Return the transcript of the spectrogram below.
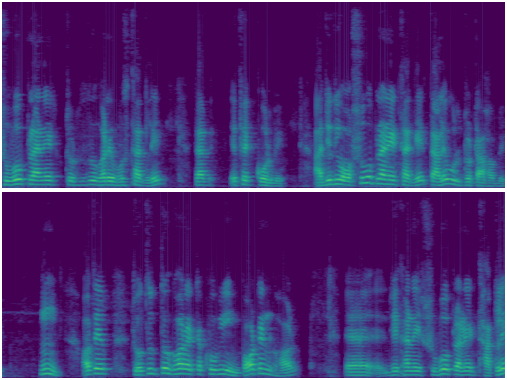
শুভ প্ল্যানেট চতুর্থ ঘরে বসে থাকলে, তার এফেক্ট করবে। আর যদি অশুভ প্ল্যানেট থাকে, তাহলে উল্টোটা হবে। হুম, অতএব চতুর্থ ঘর একটা খুবই ইম্পর্ট্যান্ট ঘর যেখানে শুভ প্ল্যানেট থাকলে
